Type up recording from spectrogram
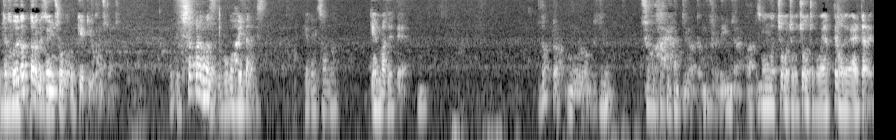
じゃあそれだったら別に勝負 OK って言うかもしれないし。下からまず僕は入りたいです。逆にそんな、現場出て、だったらもう俺は別に、勝負入らんっていうのだったらもうそれでいいんじゃないかなそんなちょこちょこちょこちょこやってまではやれたらね。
